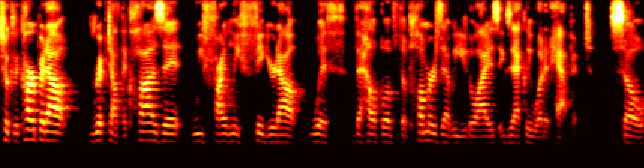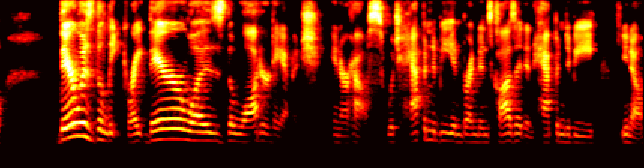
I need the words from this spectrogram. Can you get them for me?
took the carpet out, ripped out the closet, we finally figured out with the help of the plumbers that we utilize exactly what had happened. So there was the leak, right? There was the water damage in our house, which happened to be in Brendan's closet and happened to be, you know,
